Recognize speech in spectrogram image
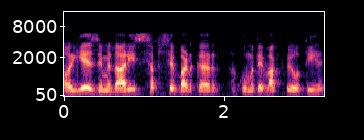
और ये ज़िम्मेदारी सबसे बढ़कर हुकूमत वक्त पे होती है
